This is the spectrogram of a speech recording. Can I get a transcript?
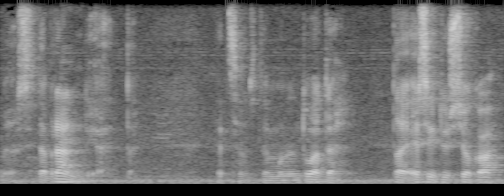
myös sitä brändiä, että, että se on semmoinen tuote tai esitys, joka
